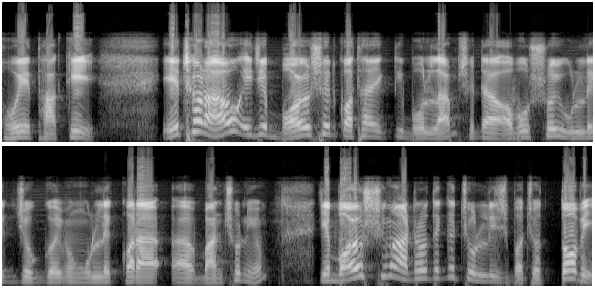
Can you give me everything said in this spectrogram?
হয়ে থাকে। এছাড়াও এই যে বয়সের কথা একটি বললাম, সেটা অবশ্যই উল্লেখযোগ্য এবং উল্লেখ করা বাঞ্ছনীয় যে বয়স সীমা আঠারো থেকে চল্লিশ বছর। তবে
